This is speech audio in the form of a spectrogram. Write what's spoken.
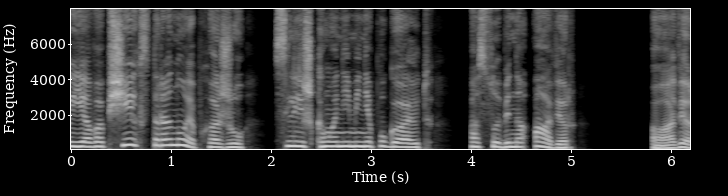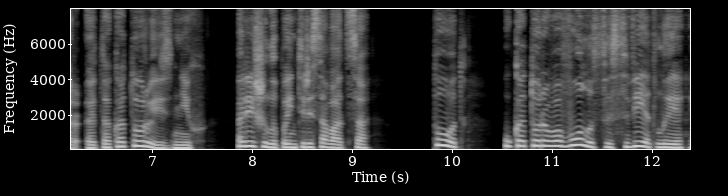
я вообще их стороной обхожу. Слишком они меня пугают особенно Авер. Авер – это который из них? Решила поинтересоваться. Тот, у которого волосы светлые,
